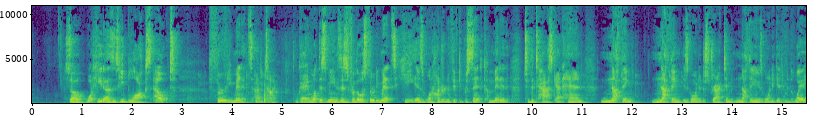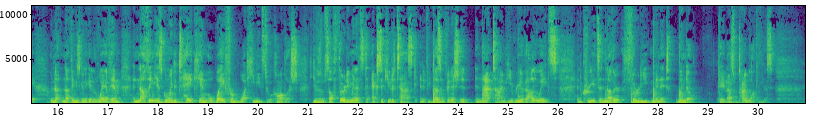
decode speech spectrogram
So what he does is he blocks out 30 minutes at a time. Okay, and what this means is for those 30 minutes, he is 150% committed to the task at hand. Nothing Nothing is going to distract him. Nothing is going to get him in the way. nothing is going to get in the way of him. And nothing is going to take him away from what he needs to accomplish. He gives himself 30 minutes to execute a task. And if he doesn't finish it in that time, he reevaluates and creates another 30 minute window. Okay, that's what time blocking is.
